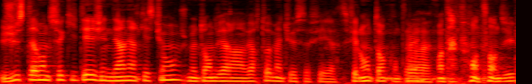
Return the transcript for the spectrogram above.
Juste avant de se quitter, j'ai une dernière question. Je me tourne vers, vers toi, Mathieu. Ça fait, ça fait longtemps qu'on t'a pas entendu.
